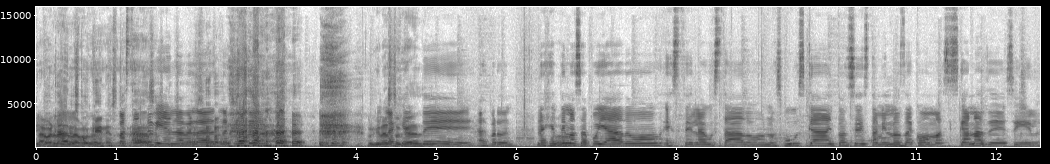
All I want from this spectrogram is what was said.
La verdad, la verdad. Bastante bien, la verdad. La gente, Porque las la tocadas... gente, ah, perdón, la gente Ah. nos ha apoyado, este, le ha gustado, nos busca, entonces también nos da como más ganas de seguir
